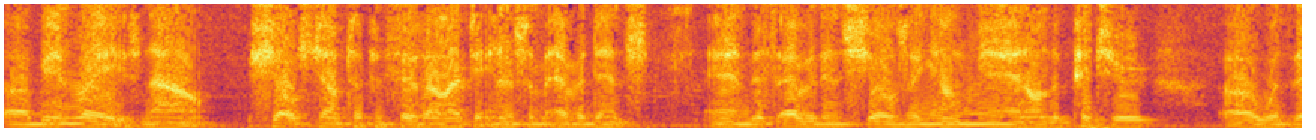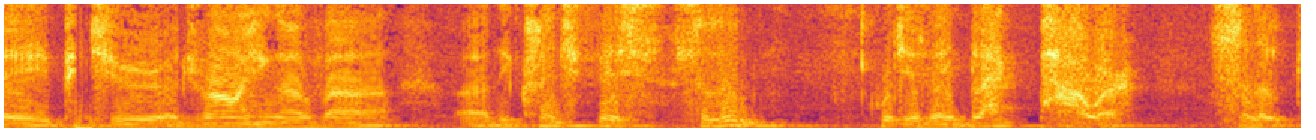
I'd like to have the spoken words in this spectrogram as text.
uh, being raised. Now Schultz jumped up and says, "I'd like to enter some evidence." And this evidence shows a young man on the picture uh, with a picture, a drawing of uh, uh the clenched fist salute, which is a black power salute.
